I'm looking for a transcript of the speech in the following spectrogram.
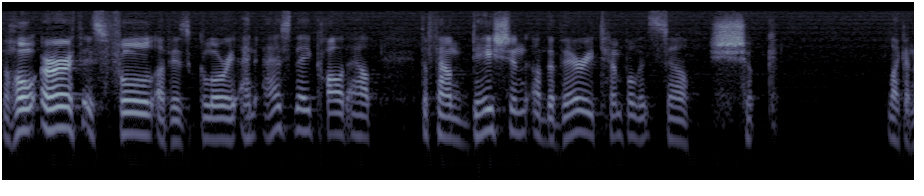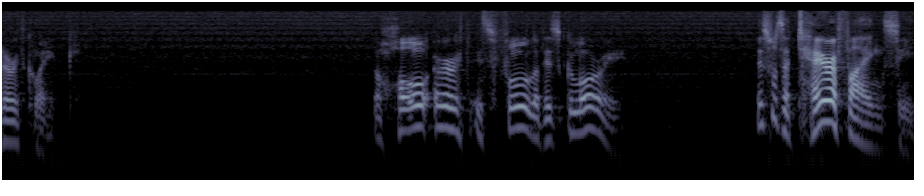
The whole earth is full of his glory. And as they called out, the foundation of the very temple itself shook like an earthquake. The whole earth is full of his glory. This was a terrifying scene.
